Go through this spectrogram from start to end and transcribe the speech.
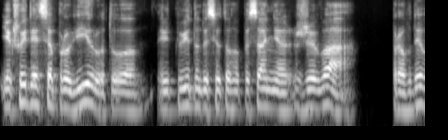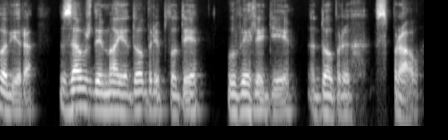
Якщо йдеться про віру, то відповідно до святого Писання жива, правдива віра завжди має добрі плоди у вигляді добрих справ.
